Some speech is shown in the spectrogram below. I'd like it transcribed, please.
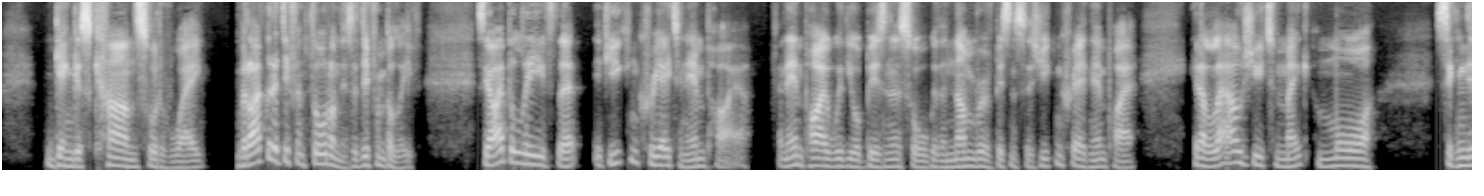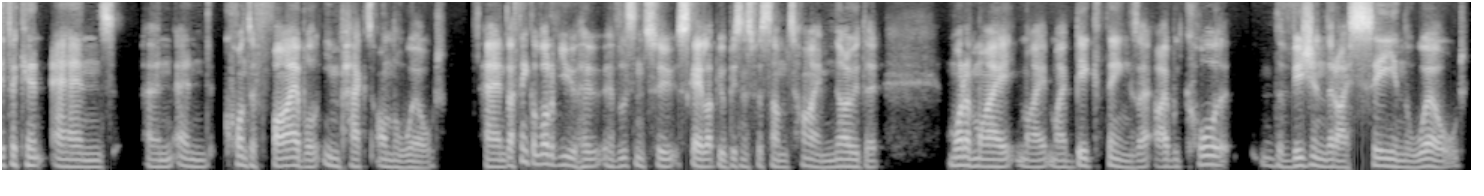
Genghis Khan sort of way. But I've got a different thought on this, a different belief. See, I believe that if you can create an empire, an empire with your business or with a number of businesses, you can create an empire. It allows you to make a more significant and and, and quantifiable impact on the world. And I think a lot of you who have listened to Scale Up Your Business for some time know that one of my my my big things, I, I would call it the vision that I see in the world,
